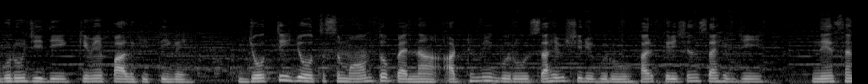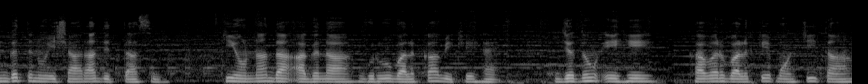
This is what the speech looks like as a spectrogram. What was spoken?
ਗੁਰੂ ਜੀ ਦੀ ਕਿਵੇਂ ਭਾਲ ਕੀਤੀ ਗਈ ਜੋਤੀ ਜੋਤ ਸਮਾਉਣ ਤੋਂ ਪਹਿਲਾਂ ਅੱਠਵੇਂ ਗੁਰੂ ਸਾਹਿਬ ਸ੍ਰੀ ਗੁਰੂ ਹਰਕ੍ਰਿਸ਼ਨ ਸਾਹਿਬ ਜੀ ਨੇ ਸੰਗਤ ਨੂੰ ਇਸ਼ਾਰਾ ਦਿੱਤਾ ਸੀ ਕਿ ਉਹਨਾਂ ਦਾ ਅਗਲਾ ਗੁਰੂ ਵਲਕਾ ਵਿਖੇ ਹੈ। ਜਦੋਂ ਇਹ ਖਬਰ ਬਲਕੇ ਪਹੁੰਚੀ ਤਾਂ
